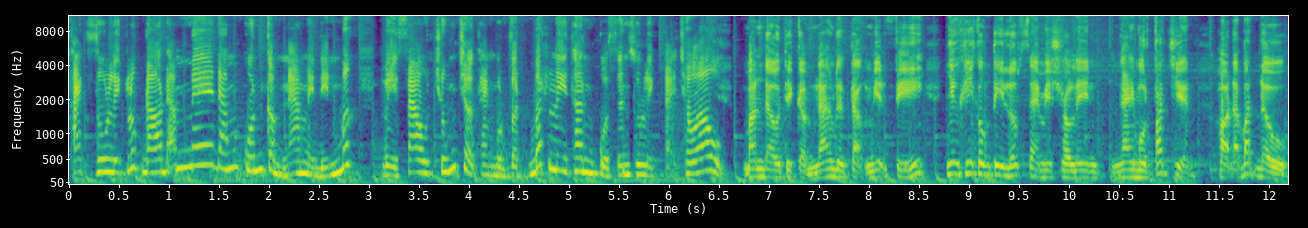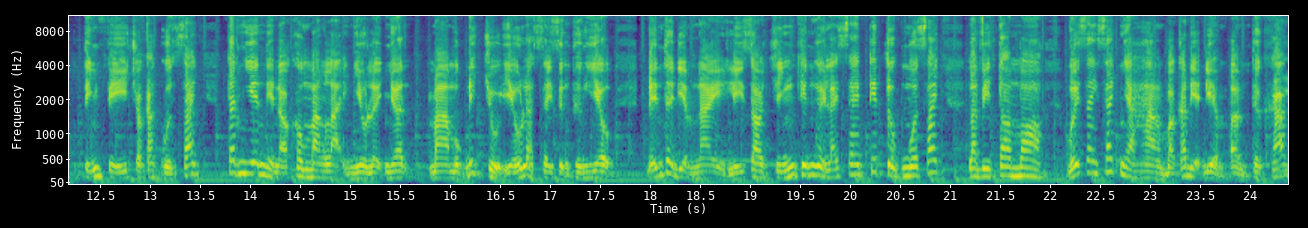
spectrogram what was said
Khách du lịch lúc đó đã mê đắm cuốn cẩm nang này đến mức về sau chúng trở thành một vật bất ly thân của dân du lịch tại châu Âu. Ban đầu thì cẩm nang được tặng miễn phí, nhưng khi công ty lốp xe Michelin ngày một phát triển, họ đã bắt đầu tính phí cho các cuốn sách. Tất nhiên thì nó không mang lại nhiều lợi nhuận, mà mục đích chủ yếu là xây dựng thương hiệu. Đến thời điểm này, lý do chính khiến người lái xe tiếp tục mua sách là vì tò mò với danh sách nhà hàng và các địa điểm ẩm thực khác.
